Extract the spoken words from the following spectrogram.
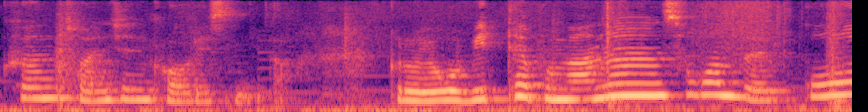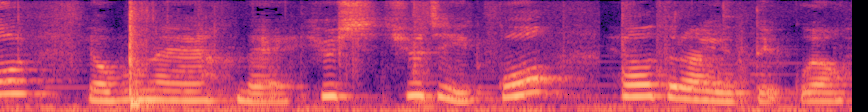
큰 전신 거울이 있습니다. 그리고 요거 밑에 보면은 수건도 있고 여분의 네, 휴지, 휴지 있고 헤어드라이어도 있고요.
